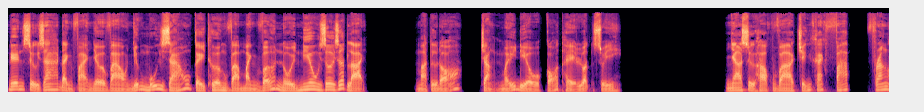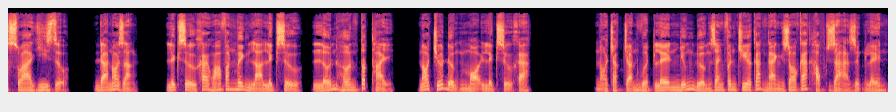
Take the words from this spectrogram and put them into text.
nên sử gia đành phải nhờ vào những mũi giáo, cây thương và mảnh vỡ nồi niêu rơi rớt lại. Mà từ đó, chẳng mấy điều có thể luận suy. Nhà sử học và chính khách pháp françois guizot đã nói rằng, lịch sử khai hóa văn minh là lịch sử lớn hơn tất thảy, nó chứa đựng mọi lịch sử khác. Nó chắc chắn vượt lên những đường danh phân chia các ngành do các học giả dựng lên.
